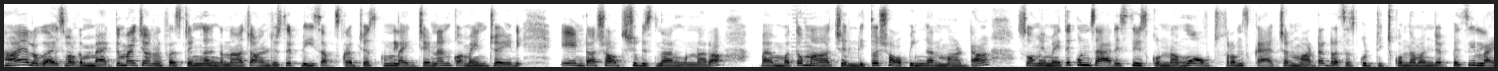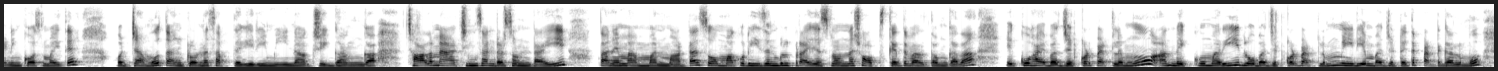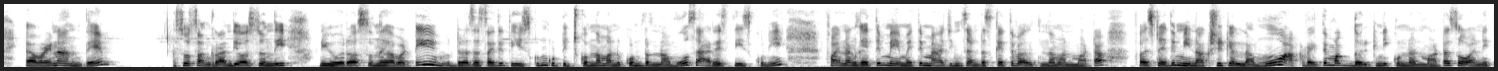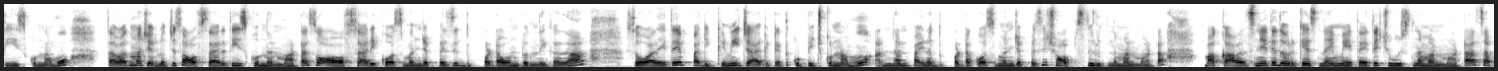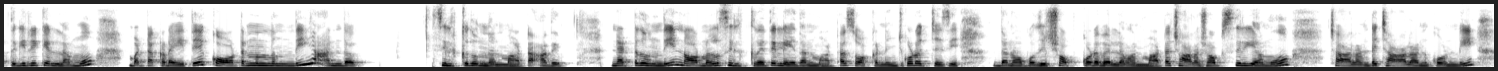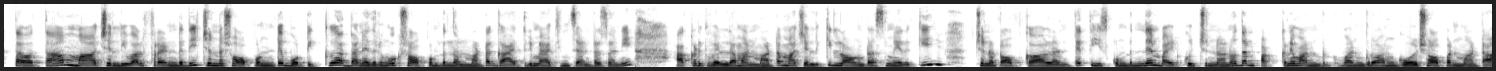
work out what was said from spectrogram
Hi hello guys welcome back to my channel first time కనుక నా channel చూస్తే please subscribe చేసుకుని like చేయండి అండ్ కామెంట్ చేయండి. ఏంటా షాప్స్ చూపిస్తున్నా అనుకున్నారా? మా అమ్మతో మా చెల్లితో షాపింగ్ అనమాట సో మేమైతే కొన్ని శారీస్ తీసుకున్నాము. అవుట్ ఫ్రమ్ స్క్రాచ్ అనమాట డ్రెస్సెస్ కుట్టించుకుందామని చెప్పేసి లైనింగ్ కోసం అయితే వచ్చాము. తనలో ఉన్న సప్తగిరి మీనాక్షి గంగా చాలా మ్యాచింగ్ సెంటర్స్ ఉంటాయి. తనే మా అమ్మ అనమాట సో మాకు రీజనబుల్ ప్రైజెస్లో ఉన్న షాప్స్కి అయితే వెళ్తాం కదా. ఎక్కువ హై బడ్జెట్ కూడా పెట్టలేము. అండ్ ఎక్కువ మరీ లో బడ్జెట్ కూడా పెట్టలేము. మీడియం బడ్జెట్ అయితే పెట్టగలము. ఎవరైనా అంతే సో సంక్రాంతి వస్తుంది న్యూ ఇయర్ వస్తుంది కాబట్టి డ్రెస్సెస్ అయితే తీసుకుని కుట్టించుకుందాం అనుకుంటున్నాము శారీస్ తీసుకుని. ఫైనల్గా అయితే మేమైతే మ్యాచింగ్ సెంటర్స్కి అయితే వెళ్తున్నాం అనమాట ఫస్ట్ అయితే మీనాక్షికి వెళ్ళాము అక్కడైతే మాకు దొరికినీకి ఉందనమాట సో అన్నీ తీసుకున్నాము. తర్వాత మా చెల్లి వచ్చేసి ఆఫ్ శారీ తీసుకుందనమాట సో ఆఫ్ శారీ కోసం అని చెప్పేసి దుప్పట ఉంటుంది కదా. సో అదైతే పరికిని జాకెట్ అయితే కుట్టించుకున్నాము. అండ్ దానిపైన దుప్పట కోసం అని చెప్పేసి షాప్స్ తిరుగుతున్నాం అనమాట మాకు కావాల్సినవి అయితే దొరికేసినాయి మేత అయితే చూస్తున్నాం అనమాట సప్తగిరికి వెళ్ళాము బట్ అక్కడ అయితే కాటన్ ఉంది అండ్ సిల్క్ది ఉందన్నమాట అదే. నెట్టది ఉంది నార్మల్ సిల్క్ అయితే లేదనమాట. సో అక్కడి నుంచి కూడా వచ్చేసి దాని ఆపోజిట్ షాప్ కూడా వెళ్ళామన్నమాట చాలా షాప్స్ తిరిగాము. చాలా అంటే చాలా అనుకోండి. తర్వాత మా చెల్లి వాళ్ళ ఫ్రెండ్ది చిన్న షాప్ ఉంటే బొటిక్ దాని ఎదురుగా ఒక షాప్ ఉంటుందన్నమాట గాయత్రి మ్యాచింగ్ సెంటర్స్ అని అక్కడికి వెళ్ళామన్నమాట మా చెల్లికి లాంగ్ డ్రెస్ మీదకి చిన్న టాప్ కావాలంటే తీసుకుంటుంది. నేను బయట కూర్చున్నాను. దాని పక్కనే one one gram gold shop అనమాట.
